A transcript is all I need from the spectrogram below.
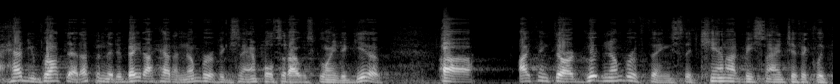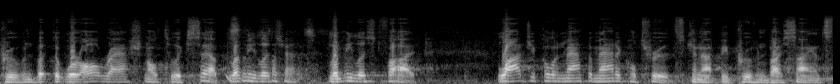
had you brought that up in the debate, I had a number of examples that I was going to give. Uh, I think there are a good number of things that cannot be scientifically proven, but that we're all rational to accept. Let me list. Let me list five. Logical and mathematical truths cannot be proven by science.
